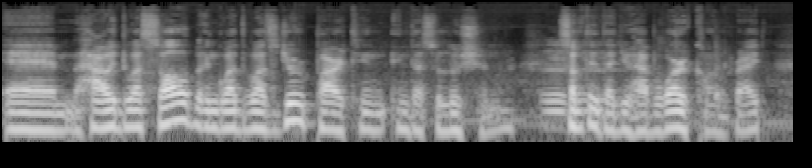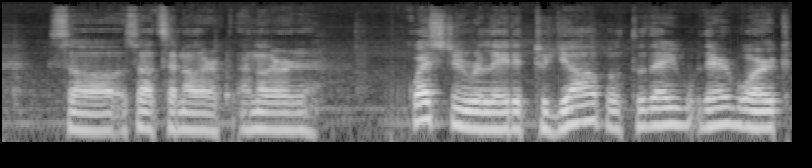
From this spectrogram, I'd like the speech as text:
and how it was solved and what was your part in, in the solution? Something that you have worked on right? So so that's another another question related to job or to their their work.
